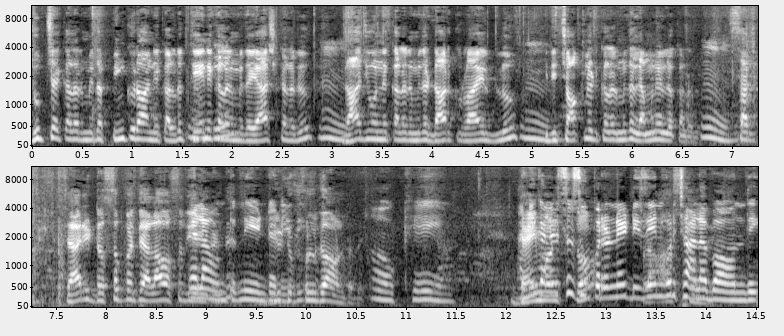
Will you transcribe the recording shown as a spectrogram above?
దూప్చే కలర్ మీద పింక్ రాణి కలర్ తేనె కలర్ మీద యాష్ కలర్ రాజువన్ని కలర్ మీద డార్క్ రాయల్ బ్లూ ఇది చాక్లెట్ కలర్ మీద lemon yellow colour sir sari dress up అయితే ఎలా వస్తుంది ఎలా ఉంటుంది ఏంటనేది. బ్యూటిఫుల్గా ఉంటది. సూపర్ ఉన్నాయి. డిజైన్ కూడా చాలా బాగుంది.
